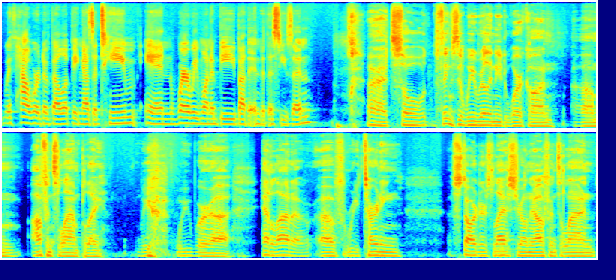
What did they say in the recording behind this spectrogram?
with how we're developing as a team and where we want to be by the end of the season. All right. So things that we really need to work on: um, offensive line play. We we were uh, had a lot of, of returning starters last year on the offensive line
